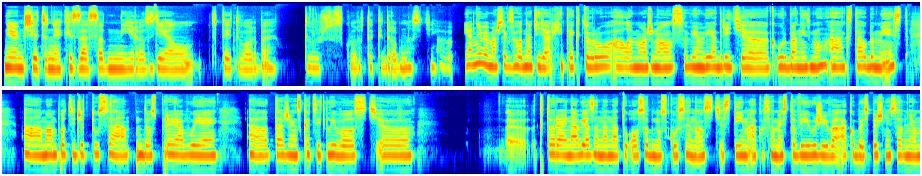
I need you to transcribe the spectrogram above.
neviem, či je to nejaký zásadný rozdiel v tej tvorbe. To už skôr také drobnosti. Ja neviem až tak zhodnotiť architektúru, ale možno sa viem vyjadriť e, k urbanizmu a k stavbe miest. A mám pocit, že tu sa dosť prejavuje e, tá ženská citlivosť e, ktorá je naviazaná na tú osobnú skúsenosť s tým, ako sa mesto využíva, ako bezpečne sa v ňom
